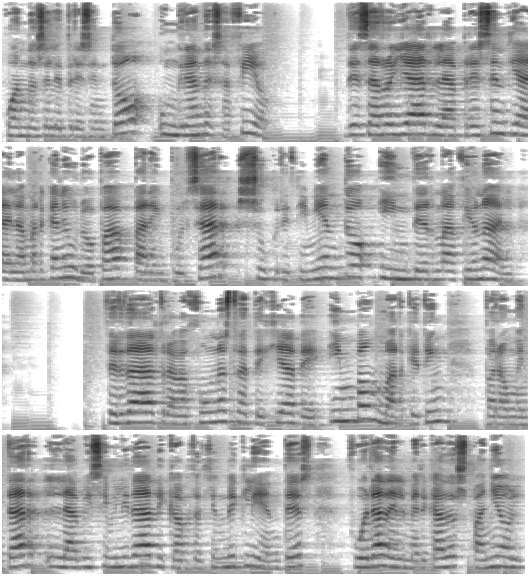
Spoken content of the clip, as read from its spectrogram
cuando se le presentó un gran desafío, desarrollar la presencia de la marca en Europa para impulsar su crecimiento internacional. Cerda trabajó una estrategia de inbound marketing para aumentar la visibilidad y captación de clientes fuera del mercado español.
